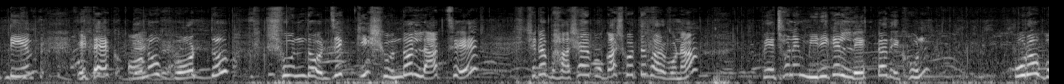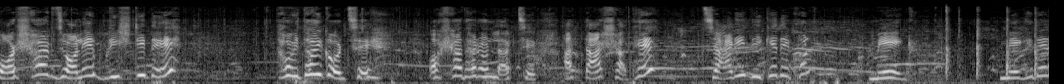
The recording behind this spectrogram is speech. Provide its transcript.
জনের টিম এটা এক অনবদ্য সুন্দর যে কি সুন্দর লাগছে সেটা ভাষায় প্রকাশ করতে পারব না। পেছনে মিরিকের লেকটা দেখুন পুরো বর্ষার জলে বৃষ্টিতে থই থই করছে অসাধারণ লাগছে। আর তার সাথে চারিদিকে দেখুন মেঘ মেঘেদের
